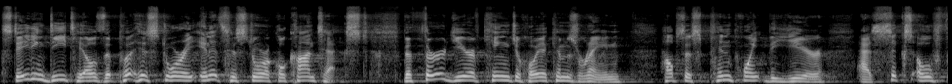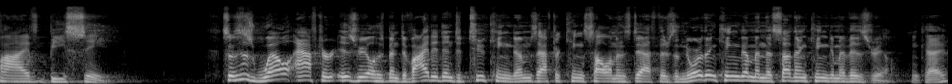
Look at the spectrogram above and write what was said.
stating details that put his story in its historical context. The third year of King Jehoiakim's reign helps us pinpoint the year as 605 BC. So, this is well after Israel has been divided into two kingdoms after King Solomon's death. There's the northern kingdom and the southern kingdom of Israel, okay?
